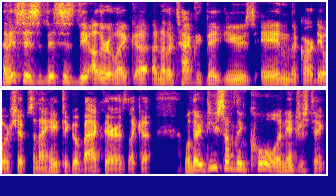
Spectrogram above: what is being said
And this is this is the other like uh, another tactic they use in the car dealerships. And i hate to go back there as like a well they do something cool and interesting.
